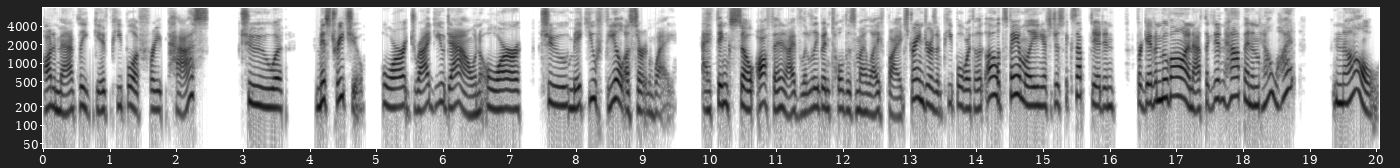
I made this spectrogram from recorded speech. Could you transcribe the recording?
automatically give people a free pass to mistreat you or drag you down or to make you feel a certain way. I think so often, and I've literally been told this in my life by strangers and people where they're like, oh, it's family and you have to just accept it and forgive and move on and act like it didn't happen. And you know what? No.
